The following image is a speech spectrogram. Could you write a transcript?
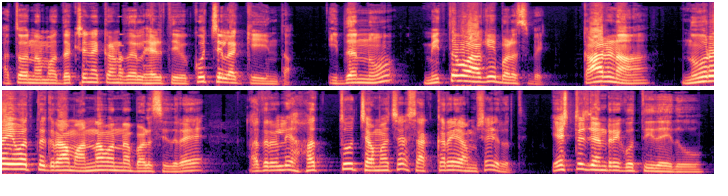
ಅಥವಾ ನಮ್ಮ ದಕ್ಷಿಣ ಕನ್ನಡದಲ್ಲಿ ಹೇಳ್ತೀವಿ ಕುಚ್ಚಲಕ್ಕಿ ಅಂತ. ಇದನ್ನು ಮಿತವಾಗಿ ಬಳಸಬೇಕು. ಕಾರಣ, ನೂರೈವತ್ತು ಗ್ರಾಮ್ ಅನ್ನವನ್ನು ಬಳಸಿದರೆ ಅದರಲ್ಲಿ ಹತ್ತು ಚಮಚ ಸಕ್ಕರೆ ಅಂಶ ಇರುತ್ತೆ. ಎಷ್ಟು ಜನರಿಗೆ ಗೊತ್ತಿದೆ ಇದು?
